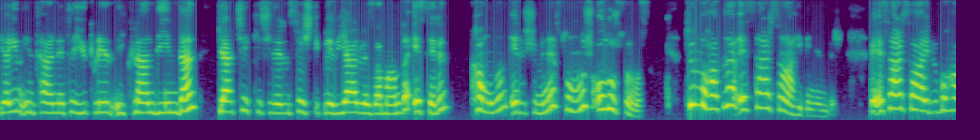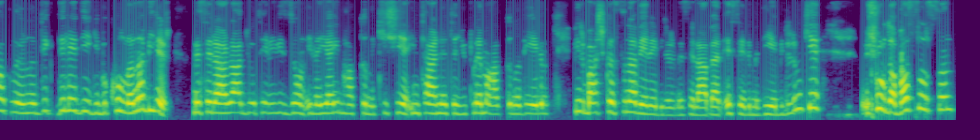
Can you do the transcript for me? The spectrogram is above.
yayın internete yükle, yüklendiğinden gerçek kişilerin seçtikleri yer ve zamanda eserin kamunun erişimine sunmuş olursunuz. Tüm bu haklar eser sahibinindir ve eser sahibi bu haklarını dilediği gibi kullanabilir. Mesela radyo, televizyon ile yayın hakkını kişiye, internete yükleme hakkını diyelim bir başkasına verebilir. Mesela ben eserimi diyebilirim ki şurada basılsın,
